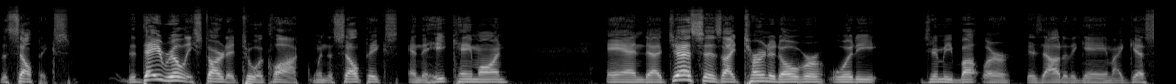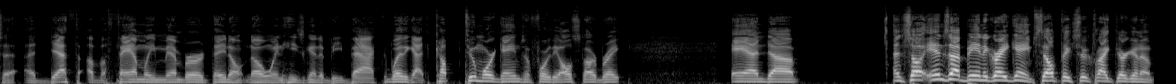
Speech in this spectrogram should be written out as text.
the Celtics. The day really started at 2 o'clock when the Celtics and the Heat came on. And uh, just as I turn it over, Woody, Jimmy Butler is out of the game. I guess a, a death of a family member. They don't know when he's going to be back. Well, they got couple, two more games before the All Star break, and uh, and so it ends up being a great game. Celtics look like they're going to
